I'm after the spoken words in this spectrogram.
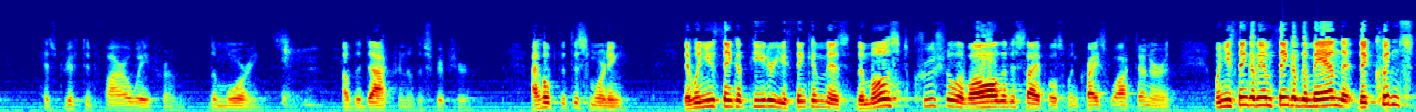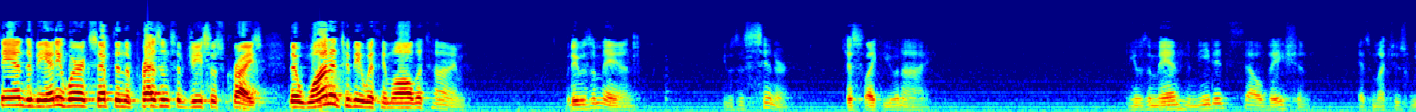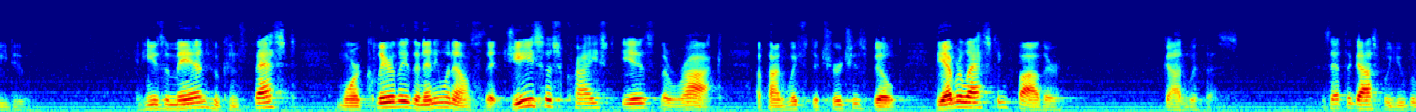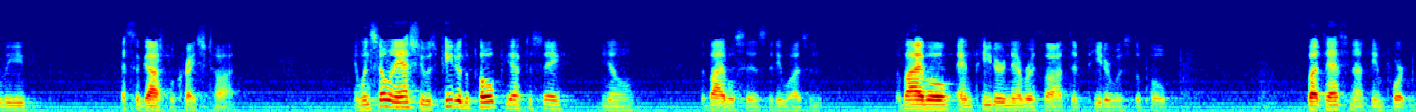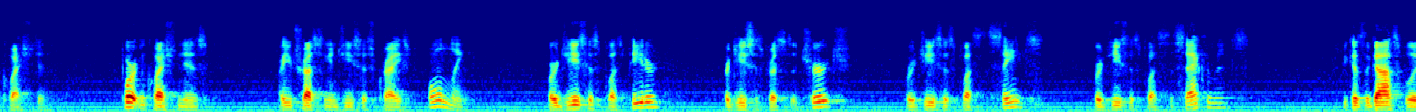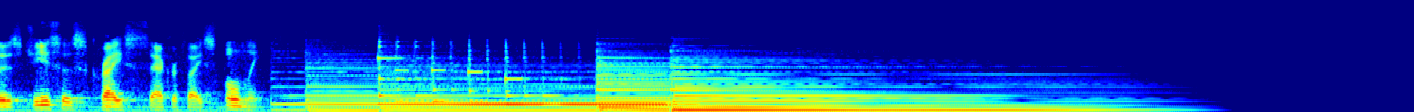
has drifted far away from the moorings of the doctrine of the Scripture. I hope that this morning, that when you think of Peter, you think of him as the most crucial of all the disciples when Christ walked on earth. When you think of him, think of the man that, that couldn't stand to be anywhere except in the presence of Jesus Christ, that wanted to be with him all the time. But he was a man. He was a sinner, just like you and I. And he was a man who needed salvation as much as we do. And he is a man who confessed more clearly than anyone else that Jesus Christ is the rock upon which the church is built, the everlasting Father, God with us. Is that the gospel you believe? That's the gospel Christ taught. And when someone asks you, was Peter the Pope? You have to say, no. The Bible says that he wasn't. The Bible and Peter never thought that Peter was the Pope. But that's not the important question. The important question is, are you trusting in Jesus Christ only? Or Jesus plus Peter? Or Jesus plus the church? Or Jesus plus the saints? Or Jesus plus the sacraments? Because the gospel is Jesus Christ's sacrifice only.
